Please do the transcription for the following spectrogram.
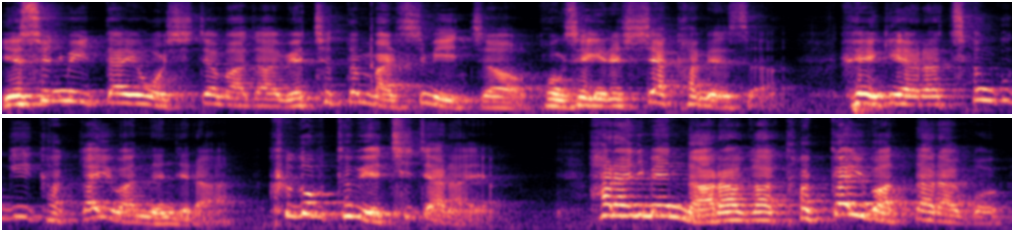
예수님이 이 땅에 오시자마자 외쳤던 말씀이 있죠. 공생애를 시작하면서 회개하라 천국이 가까이 왔느니라. 그것부터 외치잖아요. 하나님의 나라가 가까이 왔다라고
